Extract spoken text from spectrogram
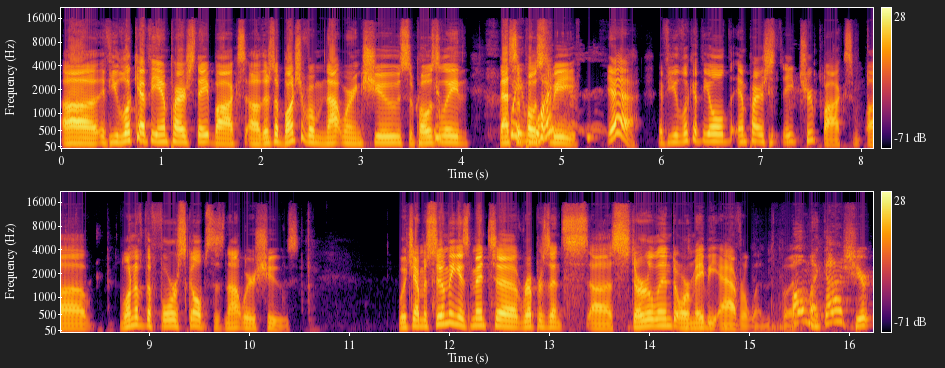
uh, if you look at the Empire State box, uh, there's a bunch of them not wearing shoes. Supposedly, that's Wait, supposed what? to be yeah. If you look at the old Empire State Troop box, uh, one of the four sculpts does not wear shoes, which I'm assuming is meant to represent uh, Stirland or maybe Averland. But Oh my gosh, you're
